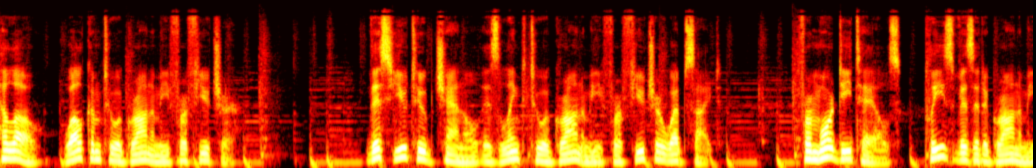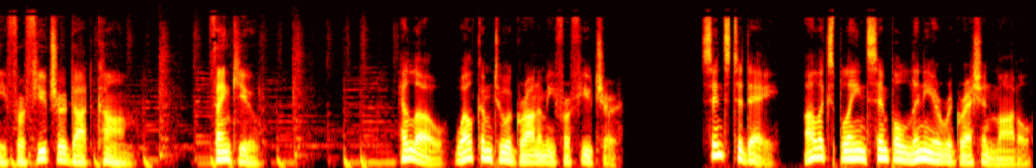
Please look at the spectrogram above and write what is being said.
Hello, welcome to Agronomy for Future. This YouTube channel is linked to Agronomy for Future website. For more details, please visit agronomyforfuture.com. Thank you. Hello, welcome to Agronomy for Future. Since today, I'll explain simple linear regression model.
